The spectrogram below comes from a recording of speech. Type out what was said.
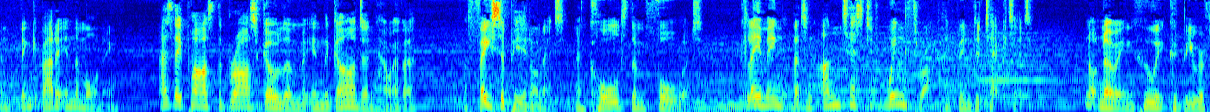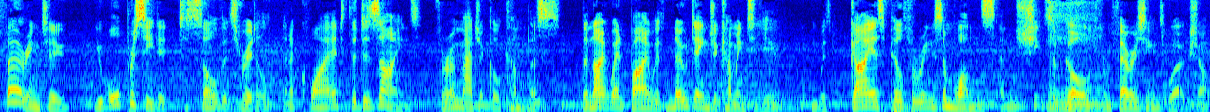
and think about it in the morning. As they passed the brass golem in the garden, however, a face appeared on it and called them forward, claiming that an untested wingthrup had been detected. Not knowing who it could be referring to, you all proceeded to solve its riddle and acquired the designs for a magical compass. The night went by with no danger coming to you, and with Gaius pilfering some wands and sheets of gold from Ferrocine's workshop.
